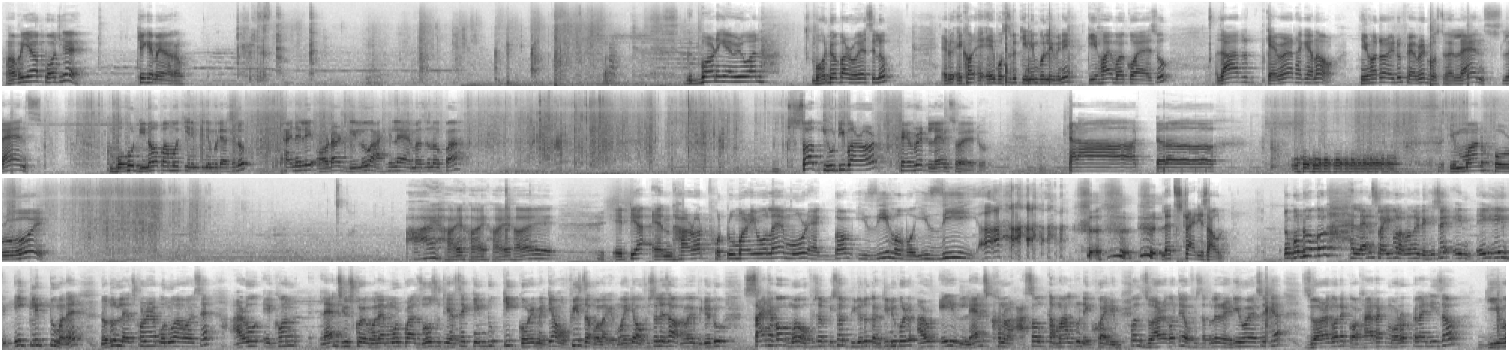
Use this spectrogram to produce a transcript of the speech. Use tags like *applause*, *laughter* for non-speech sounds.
हाँ भैया आप पहुंच गए ठीक है मैं आ रहा हूँ গুড মৰ্ণিং এভৰি ওৱান বহুত দিনৰ পৰা ৰৈ আছিলোঁ এইটো এইখন এই বস্তুটো কিনিম বুলি পিনি কি হয় মই কৈ আছোঁ যাৰ কেমেৰা থাকে ন সিহঁতৰ এইটো ফেভৰেট বস্তু হয় লেন্স লেন্স বহুত দিনৰ পৰা মই কিনিম কিনিম বুলি আছিলোঁ ফাইনেলি অৰ্ডাৰ দিলোঁ আহিলে এমাজনৰ পৰা চব ইউটিউবাৰৰ ফেভৰেট লেন্স হয় এইটো। ইমান সৰু ঐ হাই হাই হাই হাই হাই। এতিয়া এন্ধাৰত ফটো মাৰিবলৈ মোৰ একদম ইজি হ'ব easy let's try this out তো বন্ধুসকল লেন্স লাগি গ'ল আপোনালোকে দেখিছে এই এই এই ক্লিপটো মানে নতুন লেন্সখনেৰে বনোৱা হৈছে আৰু এইখন লেন্স ইউজ কৰিবলৈ মোৰ পৰা জোচ উঠি আছে কিন্তু কি কৰিম এতিয়া অফিচ যাব লাগে। মই এতিয়া অফিচলৈ যাওঁ আপোনালোকে ভিডিঅ'টো চাই থাকক মই অফিচৰ পিছত ভিডিঅ'টো কণ্টিনিউ কৰিম আৰু এই লেন্সখনৰ আচল কামালটো দেখুৱাই দিম। অকল যোৱাৰ আগতে অফিচ যাবলৈ ৰেডি হৈ আছে এতিয়া। যোৱাৰ আগতে কথা এটাক মনত পেলাই দি যাওঁ। গিভ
